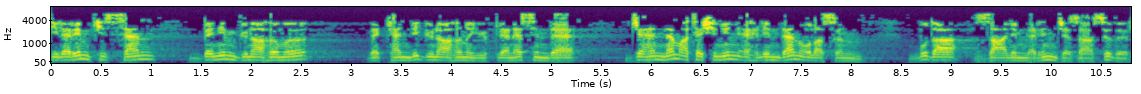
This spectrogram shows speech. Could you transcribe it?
Dilerim ki sen benim günahımı ve kendi günahını yüklenesin de cehennem ateşinin ehlinden olasın. Bu da zalimlerin cezasıdır.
